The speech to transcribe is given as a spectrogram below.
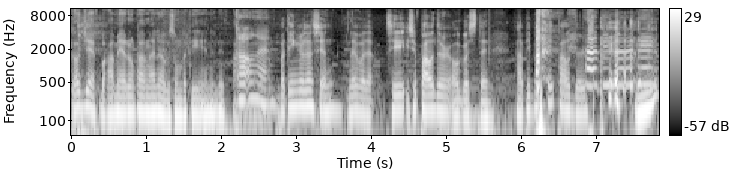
Ikaw, Jeff, baka meron kang ano, gustong batiin ulit. Oo nga. Batiin ko lang siya. Hindi, wala. Si, si Powder, August 10. Happy birthday, Powder. Happy birthday!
